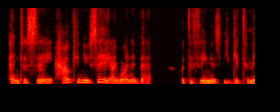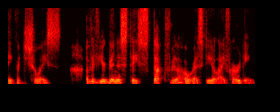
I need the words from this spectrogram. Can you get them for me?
And to say, how can you say I wanted that? But the thing is, you get to make a choice of if you're going to stay stuck for the whole rest of your life hurting,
